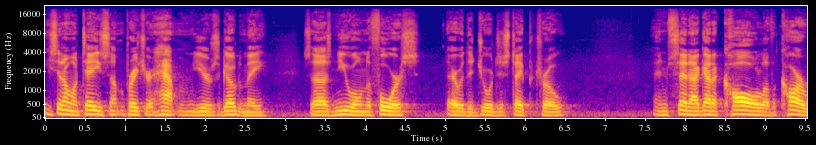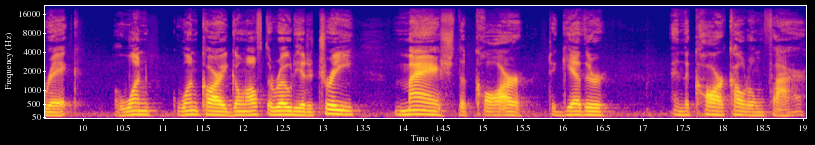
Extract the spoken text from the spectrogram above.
he said, I want to tell you something, preacher. It happened years ago to me. So I was new on the force, there with the Georgia State Patrol and said, I got a call of a car wreck. A one, one car had gone off the road, hit a tree, mashed the car together, and the car caught on fire.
